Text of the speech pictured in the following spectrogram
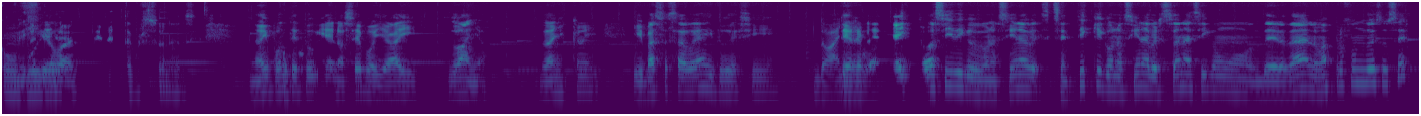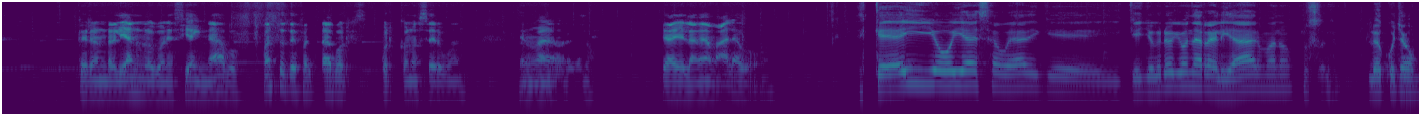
como weón. esta persona. así. No, y ponte tú que, no sé, pues lleváis dos años. Dos años con él. Y pasa esa weá y tú decís. Dos años. De weón. repente hay todo así de que conocí a una sentís que conocí a una persona así como de verdad, lo más profundo de su ser. Pero en realidad no lo conocía y nada, pues. ¿Cuánto te faltaba por, por conocer, weón? Hermano, te vayas la mea mala, po, weón. Es que ahí yo voy a esa weá de que, y que yo creo que es una realidad, hermano. Lo he escuchado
